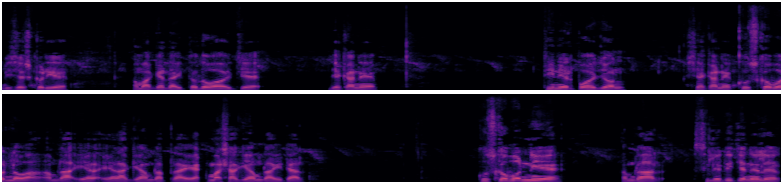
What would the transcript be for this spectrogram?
বিশেষ করে আমাকে দায়িত্ব দেওয়া হয়েছে, যেখানে টিনের প্রয়োজন, সেখানে খোঁজখবর নেওয়া। আমরা এর আগে আমরা প্রায় এক মাস আগে আমরা এটার খোঁজখবর নিয়ে আমরা সিলেটি চ্যানেলের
